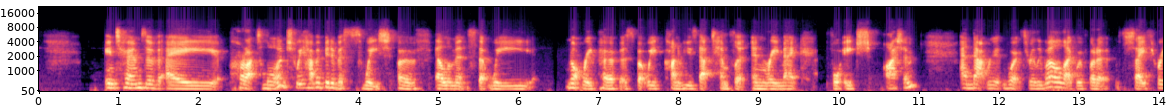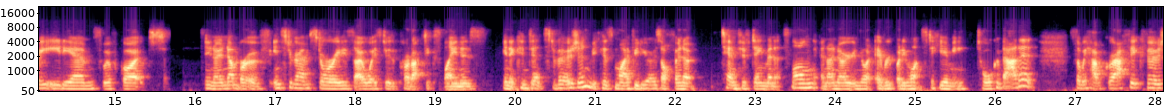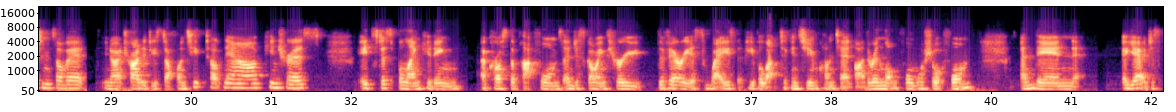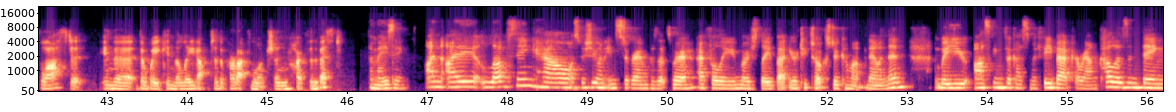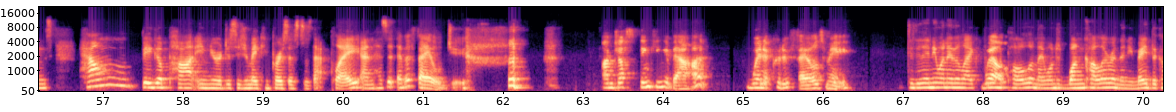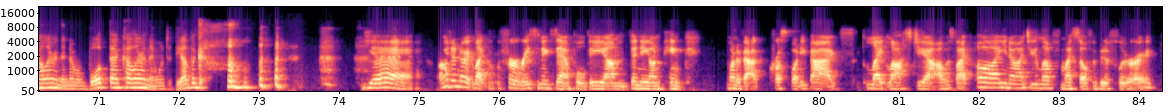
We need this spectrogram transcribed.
In terms of a product launch, we have a bit of a suite of elements that we not repurpose, but we kind of use that template and remake for each item. And that re- works really well. Like we've got a say three EDMs, we've got you know a number of Instagram stories. I always do the product explainers in a condensed version because my videos often are 10 15 minutes long and I know not everybody wants to hear me talk about it. So we have graphic versions of it. You know, I try to do stuff on TikTok now, Pinterest. It's just blanketing across the platforms and just going through the various ways that people like to consume content, either in long form or short form. And then, uh, yeah, just blast it in the, the week in the lead up to the product launch and hope for the best. Amazing. And I love seeing how, especially on Instagram, because that's where I follow you mostly, but your TikToks do come up now and then, where you asking for customer feedback around colors and things. How big a part in your decision making process does that play? And has it ever failed you? I'm just thinking about when it could have failed me. Did anyone ever like put well, a poll and they wanted one color and then you made the color and then no one bought that color and they wanted the other color? yeah. I don't know, like for a recent example, the um the neon pink one of our crossbody bags late last year, I was like, oh, you know, I do love for myself a bit of fluoro.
